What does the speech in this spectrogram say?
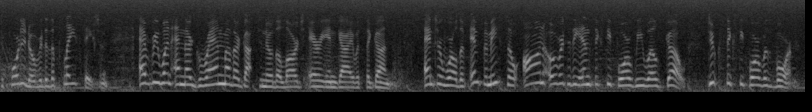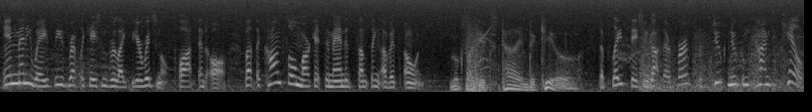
to port it over to the PlayStation. Everyone and their grandmother got to know the large Aryan guy with the guns. Enter World of Infamy, so on over to the N64 we will go. Duke 64 was born. In many ways, these replications were like the original, plot and all. But the console market demanded something of its own. Looks like it's time to kill. The PlayStation got there first with Duke Nukem's Time to Kill,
